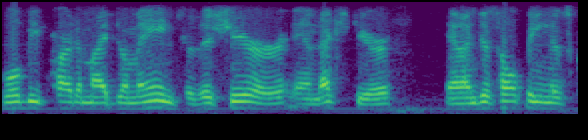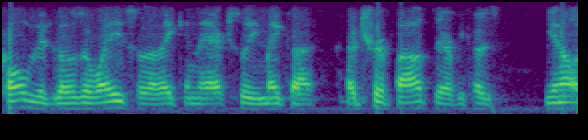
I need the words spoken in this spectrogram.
will be part of my domain for this year and next year. And I'm just hoping this COVID goes away so that I can actually make a, a trip out there because you know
